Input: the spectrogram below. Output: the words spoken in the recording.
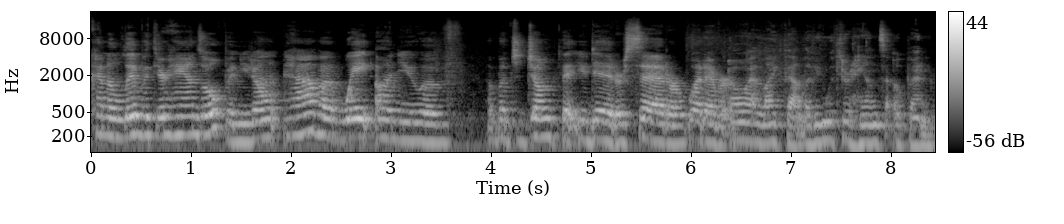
kind of live with your hands open. You don't have a weight on you of a bunch of junk that you did or said or whatever. Oh, I like that. Living with your hands open.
